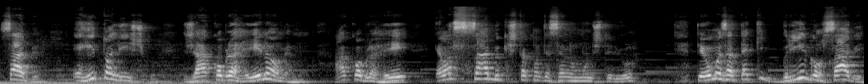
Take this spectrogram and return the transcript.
sabe? É ritualístico. Já a Cobra Rei, não, meu irmão. A Cobra Rei, ela sabe o que está acontecendo no mundo exterior. Tem umas até que brigam, sabe?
